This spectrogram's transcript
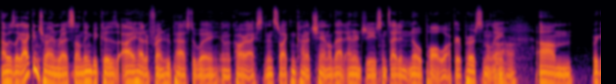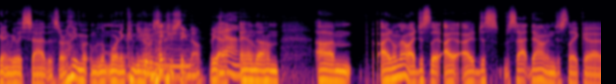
I was like, I can try and write something because I had a friend who passed away in a car accident, so I can kind of channel that energy since I didn't know Paul Walker personally. Uh-huh. Um, we're getting really sad this early mo- morning commute. It was interesting though. yeah. Yeah. and um, um, I don't know. I just I I just sat down and just like uh,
